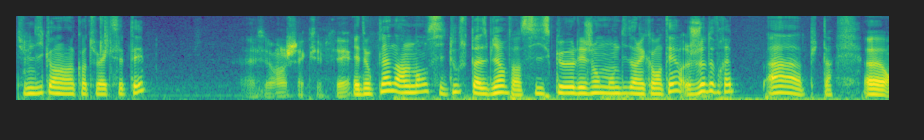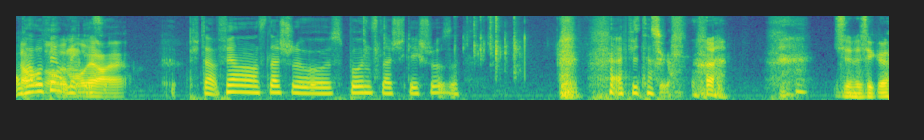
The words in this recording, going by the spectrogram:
Tu me dis quand, quand tu vas accepter C'est bon, j'ai accepté. Et donc là, normalement, si tout se passe bien, enfin, si ce que les gens m'ont dit dans les commentaires, je devrais. Ah putain. Euh, on va refaire. Putain, fais un slash euh, spawn slash quelque chose. ah putain. Il s'est passé quoi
